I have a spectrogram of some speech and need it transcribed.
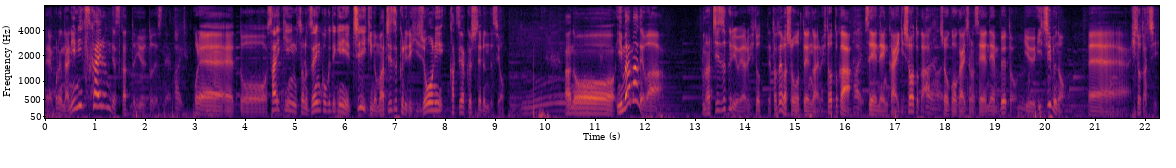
えーこれ何に使えるんですかというとですねはい。これ、えー、と最近その全国的に地域のまちづくりで非常に活躍してるんですよ。あのー今まではまちづくりをやる人って例えば商店街の人とか、はい。青年会議所とか、はいはい。商工会社の青年部という一部の、えー人たち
